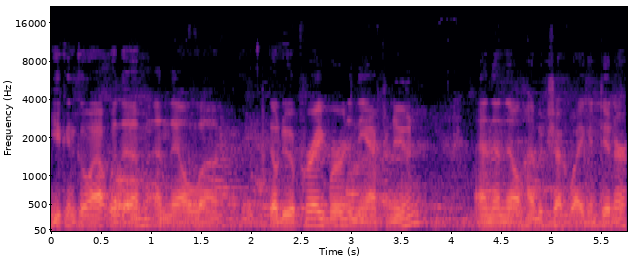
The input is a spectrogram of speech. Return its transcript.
You can go out with them, and they'll uh, they'll do a prairie burn in the afternoon, and then they'll have a chuck wagon dinner,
